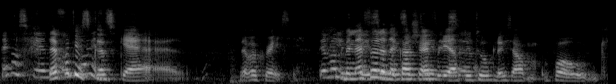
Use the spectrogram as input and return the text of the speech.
det er ganske Det er faktisk point. ganske Det var crazy. Det var Men jeg føler det kanskje er fordi at du tok liksom Vogue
